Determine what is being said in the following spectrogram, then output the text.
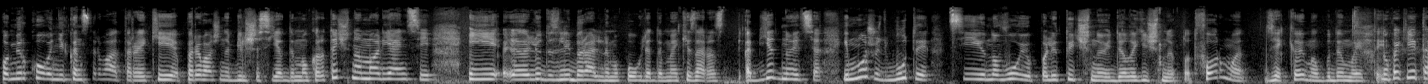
помірковані консерватори, які переважна більшість є в демократичному альянсі, і е, люди з ліберальними поглядами, які зараз об'єднуються, і можуть бути цією новою політичною політичною ідеологічною платформою, з якою мы будем идти. Ну, какие-то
